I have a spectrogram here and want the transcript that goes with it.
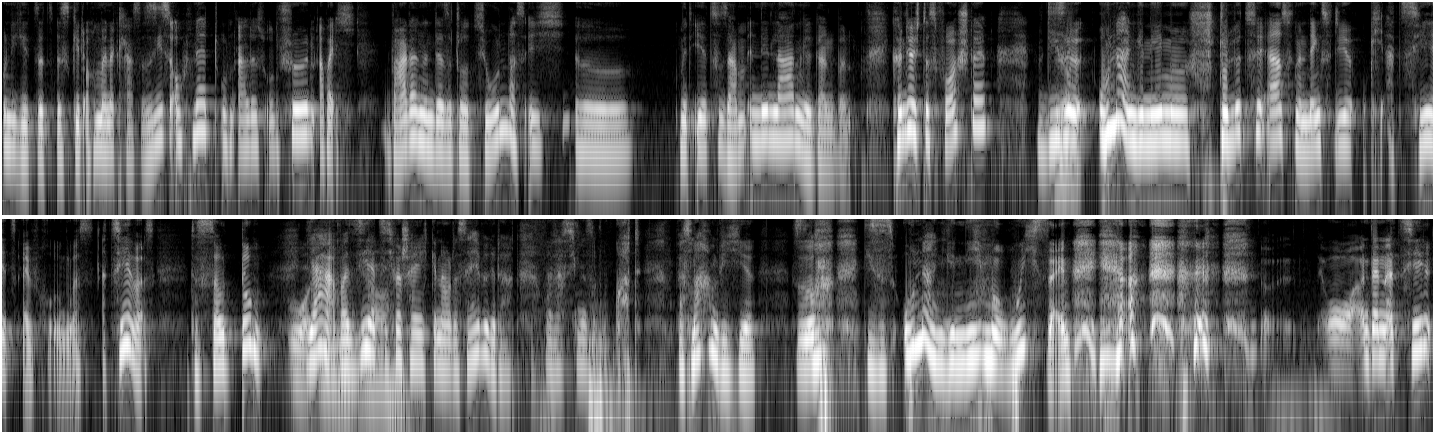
Und die geht, es geht auch in meiner Klasse. Sie ist auch nett und alles und schön, aber ich war dann in der Situation, dass ich äh, mit ihr zusammen in den Laden gegangen bin. Könnt ihr euch das vorstellen? Diese Ja. unangenehme Stille zuerst und dann denkst du dir, okay, erzähl jetzt einfach irgendwas. Erzähl was. Das ist so dumm. Oh, ja, mm, aber sie ja. hat sich wahrscheinlich genau dasselbe gedacht. Und dann dachte ich mir so, oh Gott, was machen wir hier? So, dieses unangenehme Ruhigsein. Ja. Oh, und dann erzählen,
